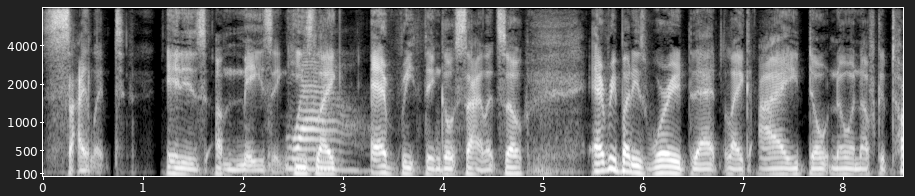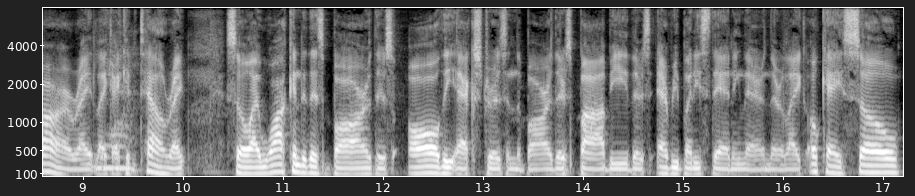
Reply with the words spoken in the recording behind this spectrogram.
silent. It is amazing. Wow. He's like everything goes silent. So everybody's worried that like I don't know enough guitar, right? Like I can tell, right? So I walk into this bar, there's all the extras in the bar. There's Bobby, there's everybody standing there and they're like, "Okay, so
